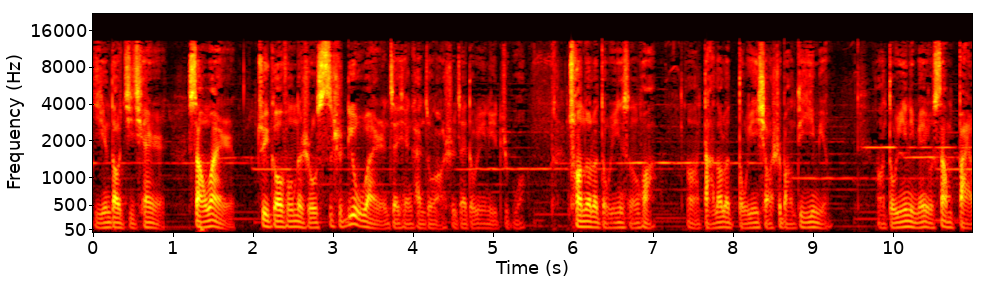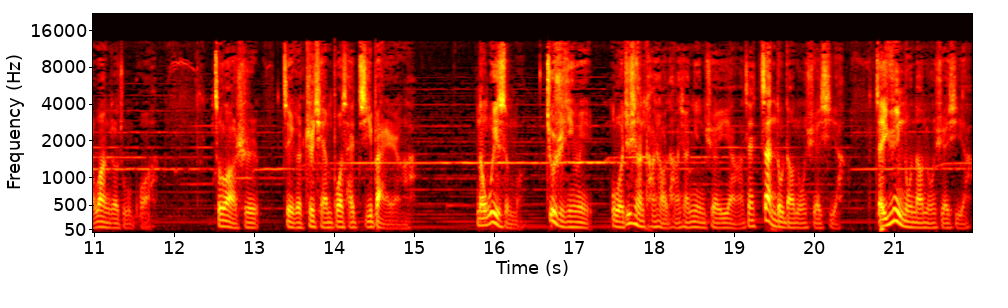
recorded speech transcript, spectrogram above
已经到几千人。上万人，最高峰的时候四十六万人在线看周老师在抖音里直播，创造了抖音神话啊，打到了抖音小时榜第一名，啊，抖音里面有上百万个主播，周老师这个之前播才几百人啊，那为什么？就是因为我就像唐小唐像宁缺一样啊，在战斗当中学习啊，在运动当中学习啊，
